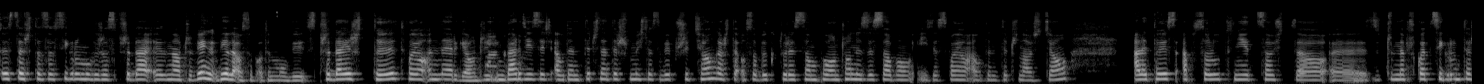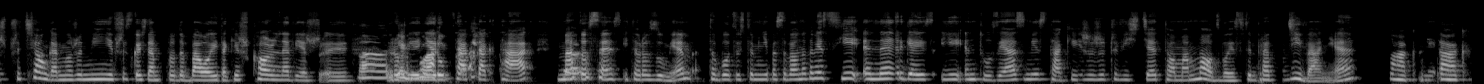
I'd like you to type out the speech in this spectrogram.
to, jest też to, co Sigrun mówi, że sprzedaje, no, czy wie, wiele osób o tym mówi, sprzedajesz ty twoją energią, czyli tak. im bardziej jesteś autentyczna, też myślę sobie, przyciągasz te osoby, które są połączone ze sobą i ze swoją autentycznością, ale to jest absolutnie coś, co, e, z czym na przykład Sigrun też przyciąga, mimo że mi nie wszystko się tam podobało i takie szkolne, wiesz, y, tak, robienie rób tak, tak, tak, ma tak. to sens i to rozumiem, to było coś, co mi nie pasowało, natomiast jej energia, jest, jej entuzjazm jest taki, że rzeczywiście to ma moc, bo jest w tym prawdziwa, nie? Tak, nie, tak.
